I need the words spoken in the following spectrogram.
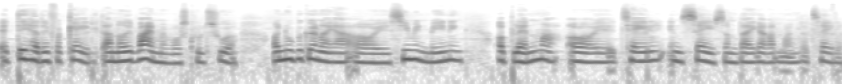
at det her det er for galt, der er noget i vejen med vores kultur, og nu begynder jeg at øh, sige min mening, og blande mig og øh, tale en sag, som der ikke er ret mange, der taler?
